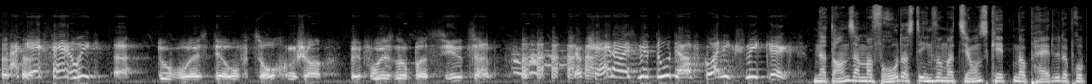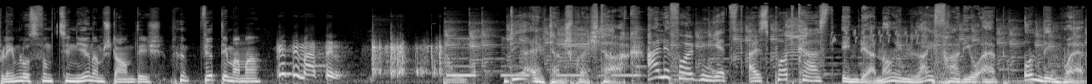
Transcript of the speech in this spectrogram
Okay, sei ruhig. Ah, du weißt ja oft Sachen schon, bevor es noch passiert sind. Ja, gescheiter als mir du, der auf gar nichts mitkriegt. Na dann sind wir froh, dass die Informationsketten ab heute wieder problemlos funktionieren am Stammtisch. Vierte Mama. Bitte, Martin. Der Elternsprechtag. Alle Folgen jetzt als Podcast. In der neuen Live-Radio-App und im Web.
